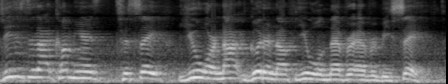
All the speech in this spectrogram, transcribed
Jesus did not come here to say, you are not good enough, you will never ever be saved.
